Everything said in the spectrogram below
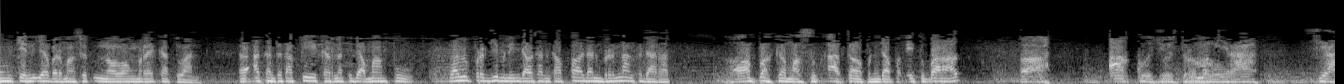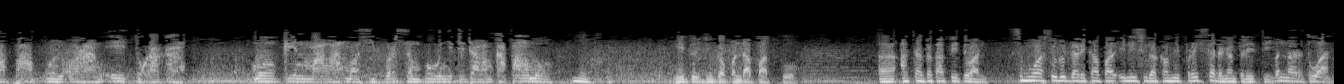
Mungkin ia bermaksud menolong mereka, Tuan. Eh, akan tetapi karena tidak mampu, lalu pergi meninggalkan kapal dan berenang ke darat. Apakah masuk akal pendapat itu, Barat? Ah, aku justru mengira siapa pun orang itu, kakak. Mungkin malah masih bersembunyi di dalam kapalmu. Hmm. Itu juga pendapatku. Eh, akan tetapi, Tuan, semua sudut dari kapal ini sudah kami periksa dengan teliti. Benar, Tuan.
